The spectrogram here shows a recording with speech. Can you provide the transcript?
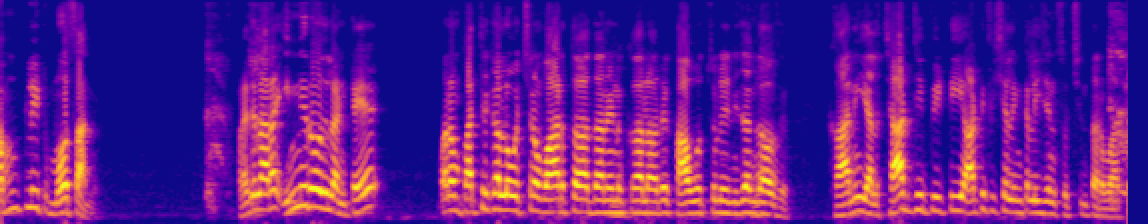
కంప్లీట్ మోసాన్ని. ప్రజలారా ఇన్ని రోజులంటే మనం పత్రికల్లో వచ్చిన వార్త దాని వెనుకాల కావచ్చు కావచ్చులే నిజం కావచ్చు. కానీ ఇలా చాట్ జీపీటీ ఆర్టిఫిషియల్ ఇంటెలిజెన్స్ వచ్చిన తర్వాత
